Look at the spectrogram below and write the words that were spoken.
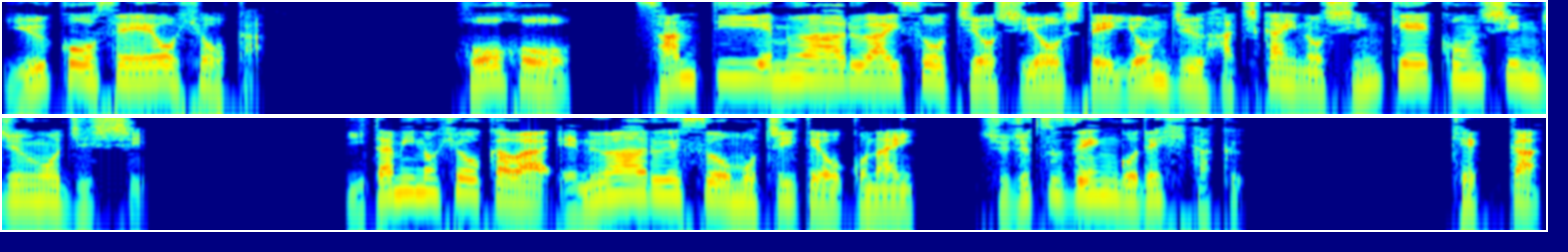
有効性を評価。方法、3TMRI 装置を使用して48回の神経根心順を実施。痛みの評価は NRS を用いて行い、手術前後で比較。結果、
